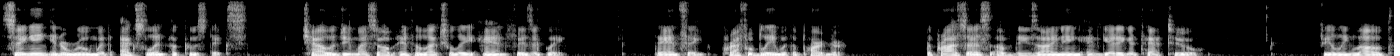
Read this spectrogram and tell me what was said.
singing in a room with excellent acoustics, challenging myself intellectually and physically, dancing, preferably with a partner, the process of designing and getting a tattoo, feeling loved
